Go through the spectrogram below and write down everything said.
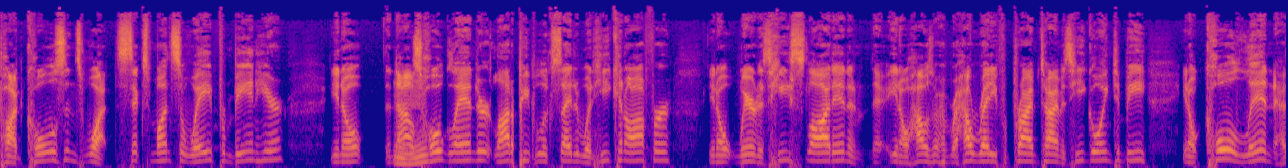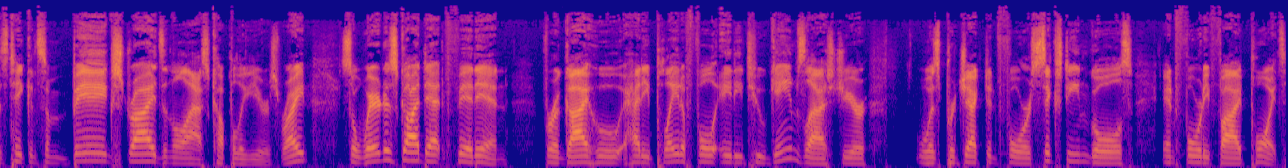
Podkolzin's what, six months away from being here? You know, now Mhm. Hoglander. A lot of people excited what he can offer. You know, where does he slot in, and you know how's how ready for prime time is he going to be? You know, Kole Lind has taken some big strides in the last couple of years, right? So where does Gaudette fit in for a guy who, had he played a full 82 games last year, was projected for 16 goals and 45 points?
